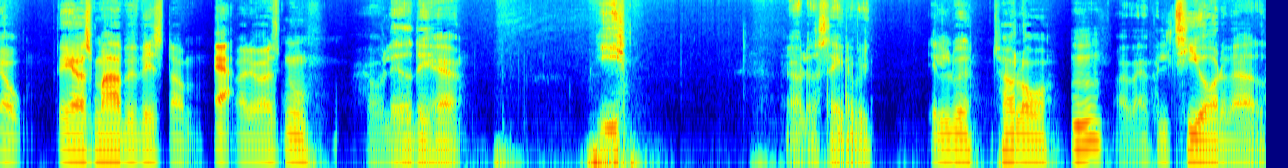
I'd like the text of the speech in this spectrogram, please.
jo, det er jeg også meget bevidst om. Ja. Og det er også nu, jeg har jo lavet det her i, jeg har lavet stand 11-12 år, Mm. og i hvert fald 10 år har det været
